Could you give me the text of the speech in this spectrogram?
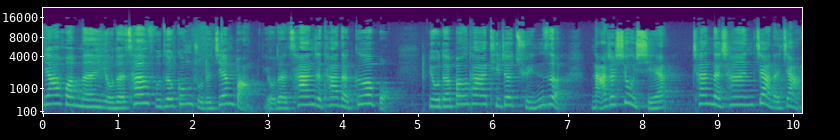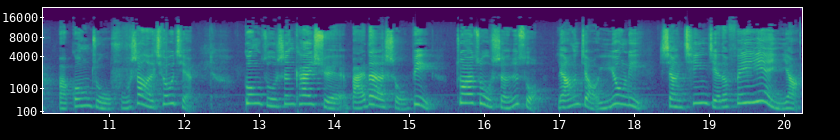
丫鬟们有的搀扶着公主的肩膀，有的搀着她的胳膊，有的帮她提着裙子，拿着绣鞋。搀的搀，架的架，把公主扶上了秋千。公主伸开雪白的手臂，抓住绳索，两脚一用力，像清洁的飞燕一样，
